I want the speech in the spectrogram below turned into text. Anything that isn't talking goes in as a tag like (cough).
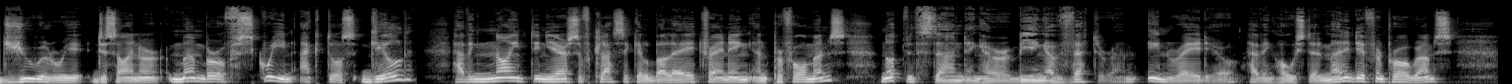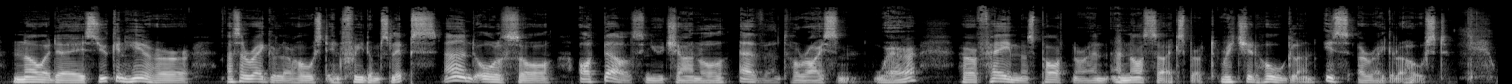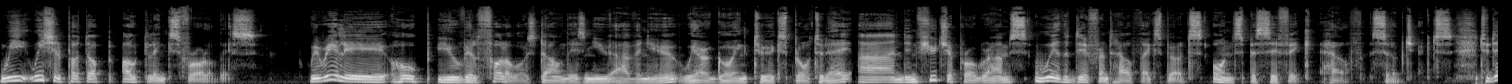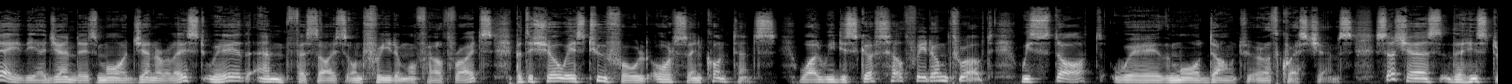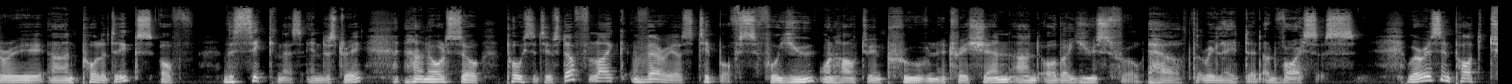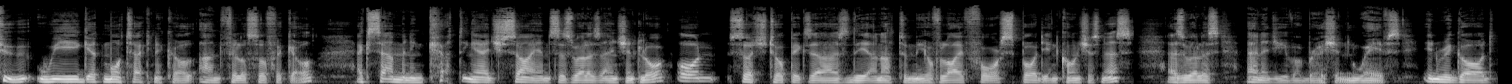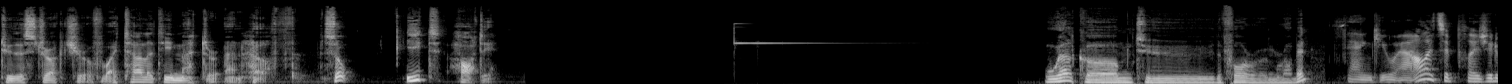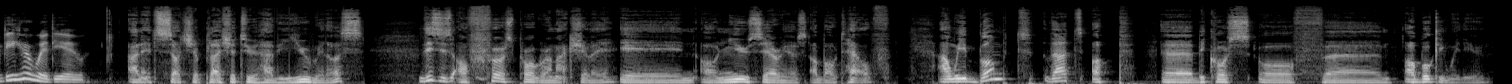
jewelry designer, member of Screen Actors Guild, having 19 years of classical ballet training and performance, notwithstanding her being a veteran in radio, having hosted many different programs. Nowadays, you can hear her as a regular host in Freedom Slips and also Art Bell's new channel, Event Horizon, where her famous partner and, and NASA expert, Richard Hoagland, is a regular host. We, we shall put up outlinks for all of this. We really hope you will follow us down this new avenue we are going to explore today and in future programs with different health experts on specific health subjects. Today the agenda is more generalist with emphasis on freedom of health rights, but the show is twofold also in contents. While we discuss health freedom throughout, we start with more down to earth questions, such as the history and politics of the sickness industry and also positive stuff like various tip-offs for you on how to improve nutrition and other useful health related advices. Whereas in part two, we get more technical and philosophical, examining cutting edge science as well as ancient law on such topics as the anatomy of life force, body and consciousness, as well as energy vibration and waves in regard to the structure of vitality, matter and health. So, eat hearty. Welcome to the forum, Robin. Thank you, Al. It's a pleasure to be here with you. And it's such a pleasure to have you with us. This is our first program, actually, in our new series about health. And we bumped that up uh, because of uh, our booking with you.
